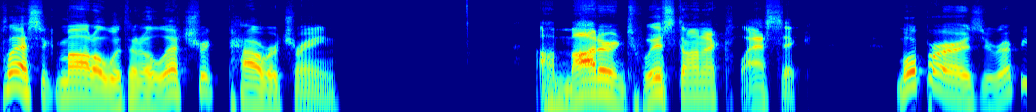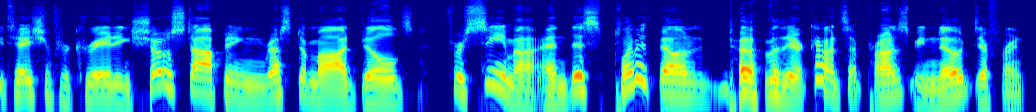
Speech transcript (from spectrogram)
classic model with an electric powertrain. A modern twist on a classic. Mopar has a reputation for creating show-stopping resto-mod builds for SEMA, and this Plymouth Belvedere concept promised to be no different.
